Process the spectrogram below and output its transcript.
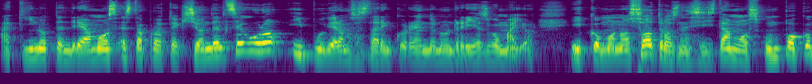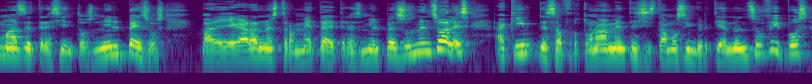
aquí no tendríamos esta protección del seguro y pudiéramos estar incurriendo en un riesgo mayor. Y como nosotros necesitamos un poco más de 300 mil pesos para llegar a nuestra meta de 3 mil pesos mensuales, aquí desafortunadamente si estamos invirtiendo en Sofipos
